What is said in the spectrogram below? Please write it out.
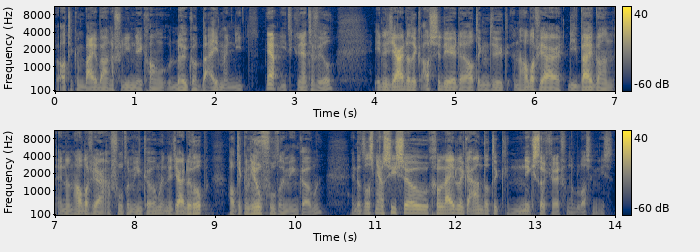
had ik een bijbaan en verdiende ik gewoon leuk wat bij, maar niet, Ja. niet knetterveel. In het jaar dat ik afstudeerde had ik natuurlijk een half jaar die bijbaan en een half jaar een fulltime inkomen. En het jaar erop had ik een heel fulltime inkomen. En dat was Ja. precies zo geleidelijk aan dat ik niks terugkreeg van de Belastingdienst.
